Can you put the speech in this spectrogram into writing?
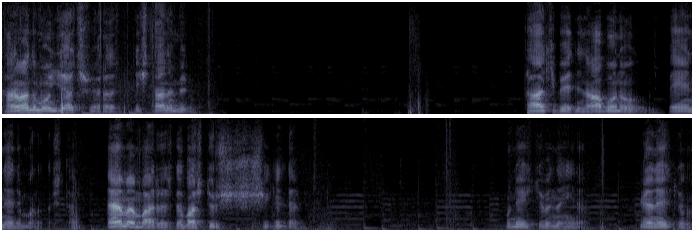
Tanımadım oyuncular çıkıyor arkadaşlar. Hiç tanımıyorum. Takip edin, abone olun, beğenelim arkadaşlar. Hemen arkadaşlar başlıyoruz şu şekilde. Bu ne istiyor benden yine? Yine ne istiyor?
